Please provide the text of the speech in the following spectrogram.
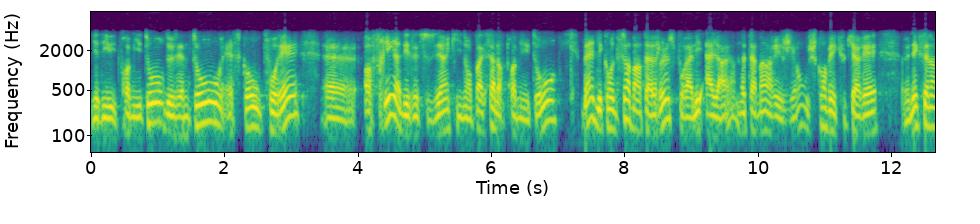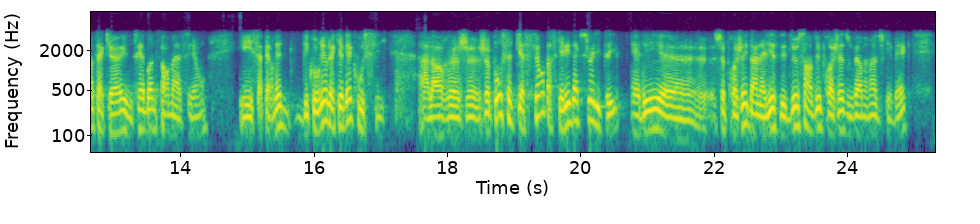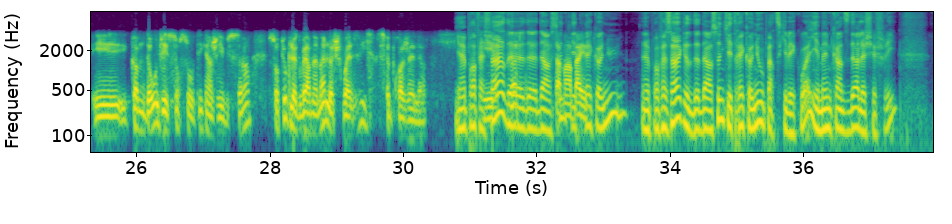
il y a des premiers tours, deuxième tour. Est-ce qu'on pourrait euh, offrir à des étudiants qui n'ont pas accès à leur premier tour ben, des conditions avantageuses pour aller ailleurs, notamment en région, où je suis convaincu qu'il y aurait un excellent accueil, une très bonne formation et ça permet de découvrir le Québec aussi. Alors, euh, je, je pose cette question parce qu'elle est d'actualité. Elle est, euh, ce projet est dans la liste des 202 projets du gouvernement du Québec. Et comme d'autres, j'ai sursauté quand j'ai vu ça. Surtout que le gouvernement l'a choisi, ce projet-là. Il y a un professeur de, de Dawson qui est très connu. Un professeur de Dawson qui est très connu au Parti québécois. Il est même candidat à la chefferie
